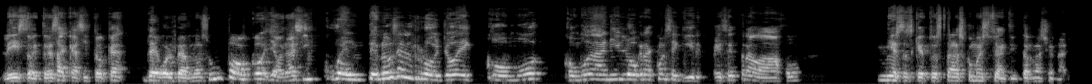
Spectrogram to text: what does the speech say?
Listo, entonces acá sí toca devolvernos un poco y ahora sí cuéntenos el rollo de cómo, cómo Dani logra conseguir ese trabajo mientras que tú estás como estudiante internacional.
